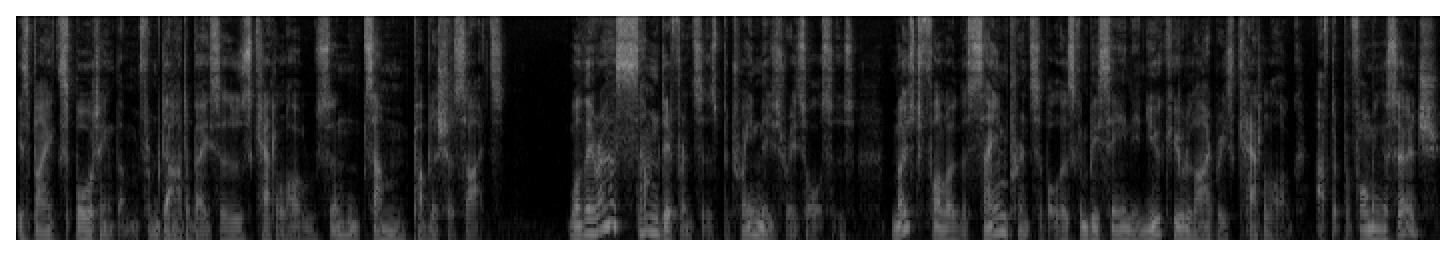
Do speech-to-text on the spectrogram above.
is by exporting them from databases, catalogues, and some publisher sites. While there are some differences between these resources, most follow the same principle as can be seen in UQ Library's catalogue. After performing a search,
